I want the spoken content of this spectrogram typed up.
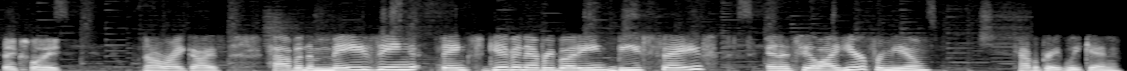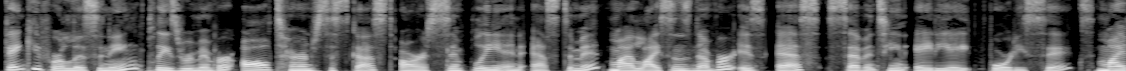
Thanks, Monique. All right, guys. Have an amazing Thanksgiving, everybody. Be safe. And until I hear from you, have a great weekend. Thank you for listening. Please remember all terms discussed are simply an estimate. My license number is S178846. My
